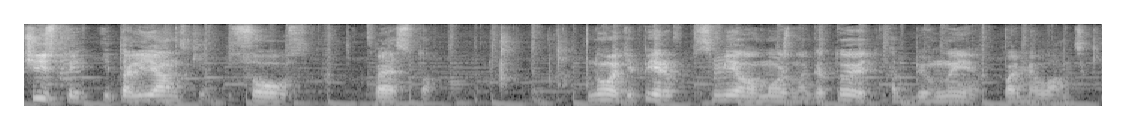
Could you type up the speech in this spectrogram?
Чистый итальянский соус песто. Ну а теперь смело можно готовить отбивные по-милански.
